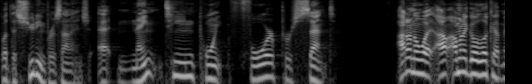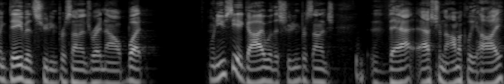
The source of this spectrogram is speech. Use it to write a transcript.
but the shooting percentage at 19.4%. I don't know what, I'm going to go look at McDavid's shooting percentage right now, but when you see a guy with a shooting percentage that astronomically high,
